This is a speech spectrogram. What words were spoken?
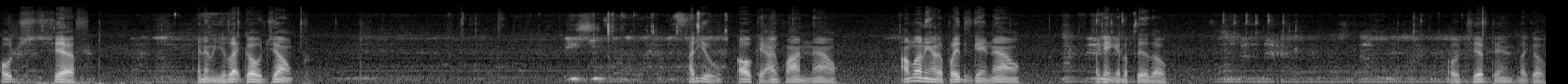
hold shift, and then when you let go, jump. How do you? Okay, I'm climbing now. I'm learning how to play this game now. I can't get up there though. Oh, Hold shift and let go.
